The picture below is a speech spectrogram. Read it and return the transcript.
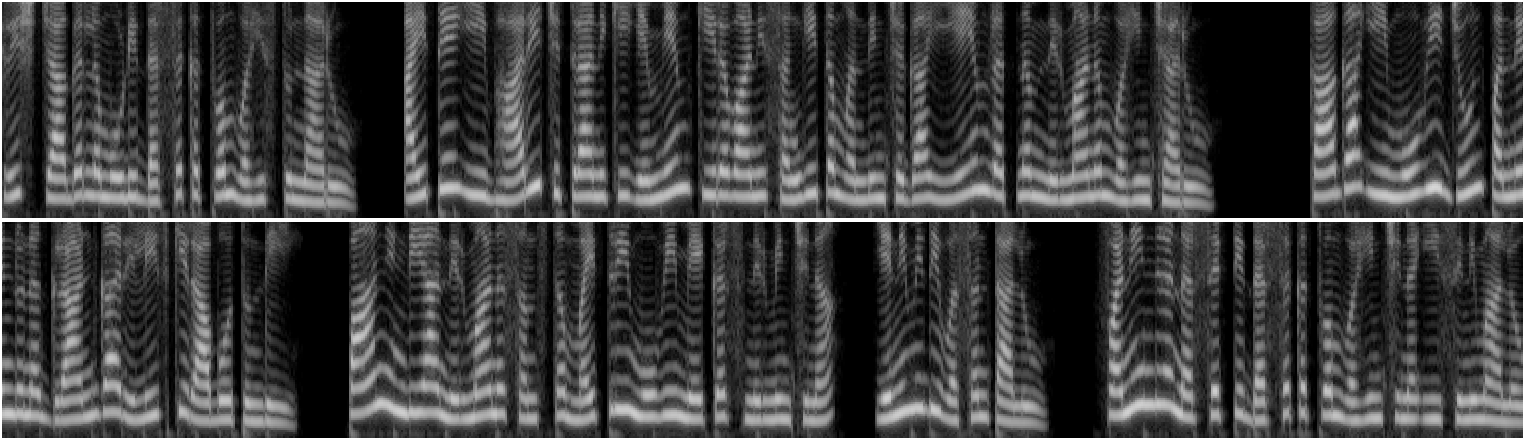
క్రిష్ జాగర్లమూడి దర్శకత్వం వహిస్తున్నారు. అయితే ఈ భారీ చిత్రానికి ఎంఎం కీరవాణి సంగీతం అందించగా ఏఎం రత్నం నిర్మాణం వహించారు. కాగా ఈ మూవీ జూన్ పన్నెండున గ్రాండ్గా రిలీజ్కి రాబోతుంది. పాన్ ఇండియా నిర్మాణ సంస్థ మైత్రీ మూవీ మేకర్స్ నిర్మించిన ఎనిమిది వసంతాలు ఫణీంద్ర నర్సెట్టి దర్శకత్వం వహించిన ఈ సినిమాలో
